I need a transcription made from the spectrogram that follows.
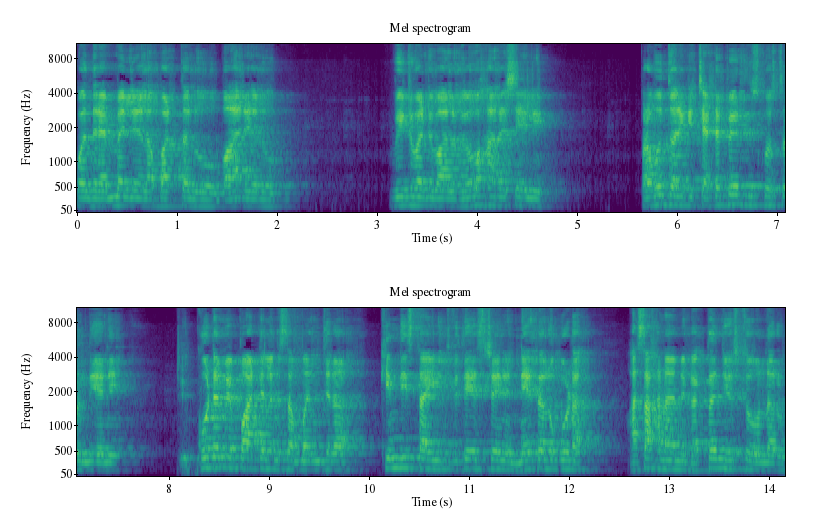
కొందరు ఎమ్మెల్యేల భర్తలు భార్యలు వీటువంటి వాళ్ళ వ్యవహార శైలి ప్రభుత్వానికి చెడ్డ పేరు తీసుకొస్తుంది అని కూటమి పార్టీలకు సంబంధించిన కింది స్థాయి ద్వితీయ శ్రేణి నేతలు కూడా అసహనాన్ని వ్యక్తం చేస్తూ ఉన్నారు.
